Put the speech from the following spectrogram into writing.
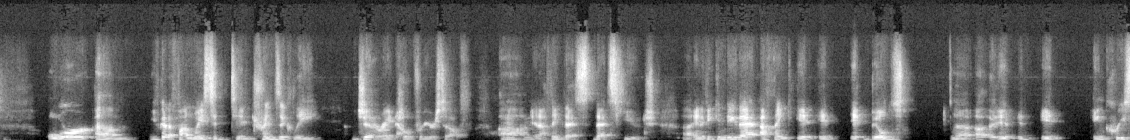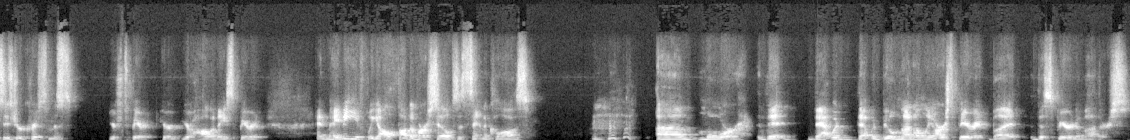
or um, you've got to find ways to, to intrinsically generate hope for yourself. Uh, mm-hmm. and I think that's that's huge. Uh, and if you can do that, I think it it it builds, uh, uh, it, it it increases your Christmas, your spirit, your your holiday spirit. And maybe if we all thought of ourselves as Santa Claus um, more, that that would that would build not only our spirit but the spirit of others.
